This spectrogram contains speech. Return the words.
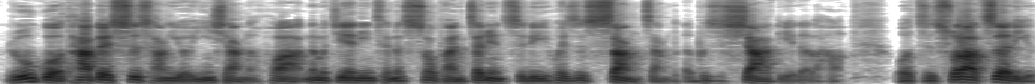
如果它对市场有影响的话，那么今天凌晨的收盘债券殖利率会是上涨的，而不是下跌的了哈。我只说到这里。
